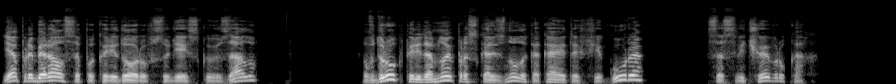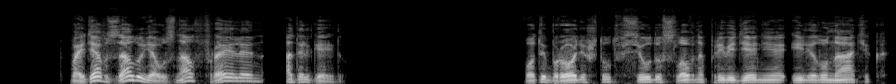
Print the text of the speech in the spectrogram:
я пробирался по коридору в судейскую залу, Вдруг передо мной проскользнула какая-то фигура со свечой в руках. Войдя в залу, я узнал фрейлин Адельгейду. Вот и бродишь тут всюду, словно привидение или лунатик,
